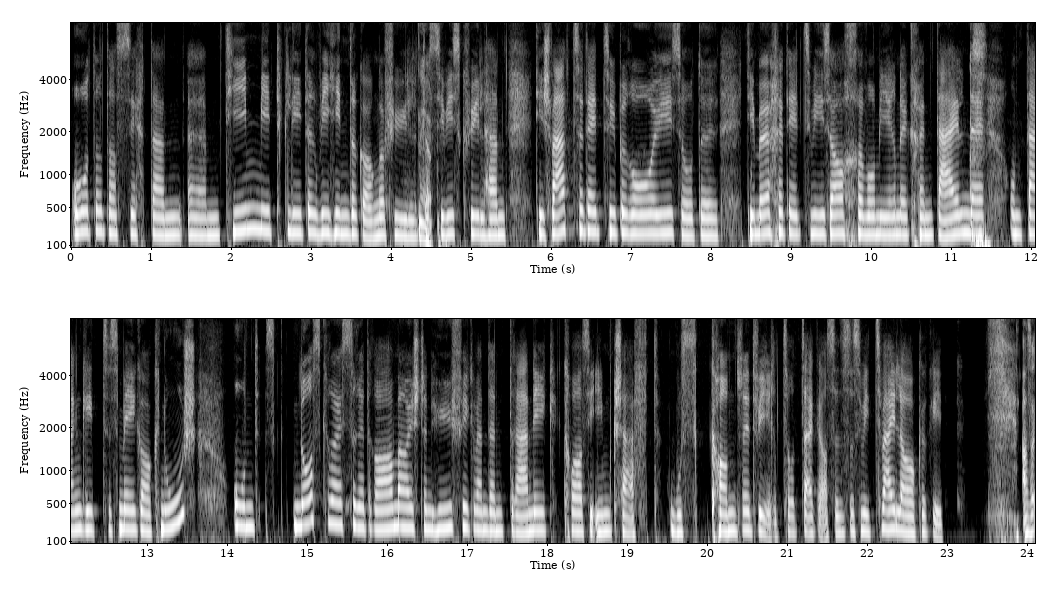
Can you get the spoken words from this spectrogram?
oder dass sich dann ähm, Teammitglieder wie hintergangen fühlen, ja. dass sie wie das Gefühl haben, die schwätzen jetzt über uns oder die machen jetzt wie Sachen, wo wir nicht können teilnehmen können und dann gibt es mega Knusch und noch das größere Drama ist dann häufig, wenn dann die Trennung quasi im Geschäft ausgehandelt wird, sozusagen, also dass es wie zwei Lager gibt. Also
